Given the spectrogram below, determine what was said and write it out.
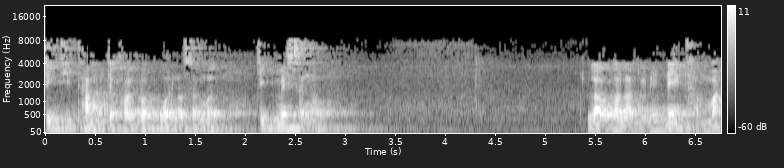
สิ่งที่ทำมันจะคอยรบกวนเราเสมอ จิตไม่สงบ เรากำลังอยู่ในเนคขมมะ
